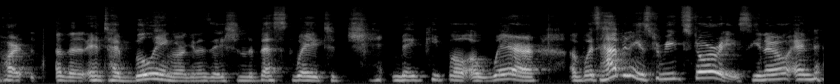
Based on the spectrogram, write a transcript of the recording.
part of an anti-bullying organization the best way to ch- make people aware of what's happening is to read stories you know and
